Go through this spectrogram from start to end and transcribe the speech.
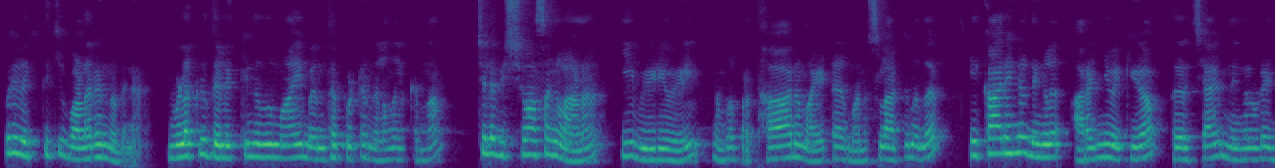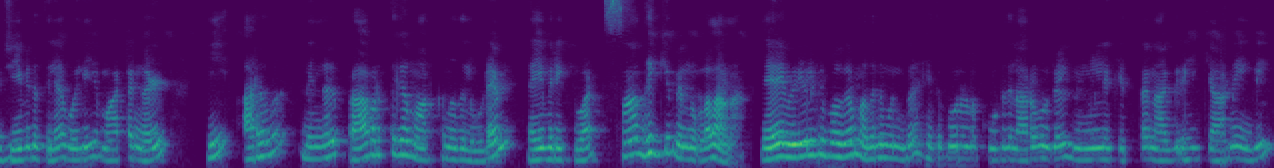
ഒരു വ്യക്തിക്ക് വളരുന്നതിന് വിളക്ക് തെളിക്കുന്നതുമായി ബന്ധപ്പെട്ട് നിലനിൽക്കുന്ന ചില വിശ്വാസങ്ങളാണ് ഈ വീഡിയോയിൽ നമ്മൾ പ്രധാനമായിട്ട് മനസ്സിലാക്കുന്നത്. ഈ കാര്യങ്ങൾ നിങ്ങൾ അറിഞ്ഞു വയ്ക്കുക. തീർച്ചയായും നിങ്ങളുടെ ജീവിതത്തിലെ വലിയ മാറ്റങ്ങൾ ഈ അറിവ് നിങ്ങൾ പ്രാവർത്തികമാക്കുന്നതിലൂടെ കൈവരിക്കുവാൻ സാധിക്കും എന്നുള്ളതാണ്. നേരെ വീഡിയോയിലേക്ക് പോകാം. അതിനു മുൻപ് ഇതുപോലുള്ള കൂടുതൽ അറിവുകൾ നിങ്ങളിലേക്ക് എത്താൻ ആഗ്രഹിക്കുകയാണ് എങ്കിൽ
